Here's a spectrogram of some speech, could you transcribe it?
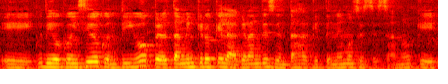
eh, digo, coincido contigo, pero también creo que la gran desventaja que tenemos es esa, ¿no? Que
